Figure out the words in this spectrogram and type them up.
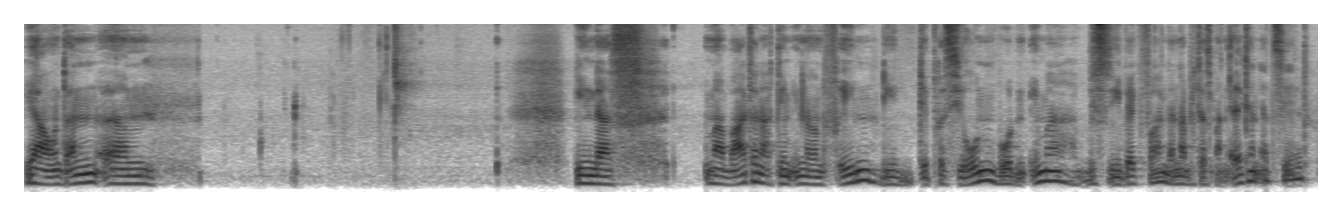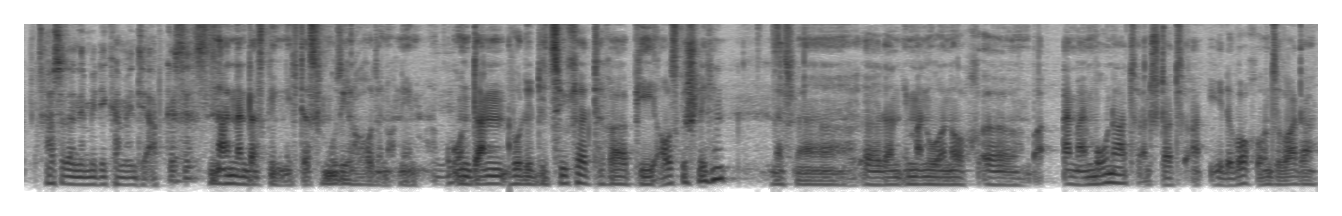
Ja, und dann ähm, ging das immer weiter nach dem inneren Frieden. Die Depressionen wurden immer, bis sie weg waren. Dann habe ich das meinen Eltern erzählt. Hast du deine Medikamente abgesetzt? Nein, nein, das ging nicht. Das muss ich auch heute noch nehmen. Okay. Und dann wurde die Psychotherapie ausgeschlichen. Das war äh, dann immer nur noch äh, einmal im Monat anstatt jede Woche und so weiter.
